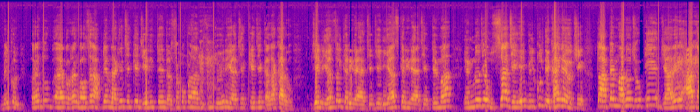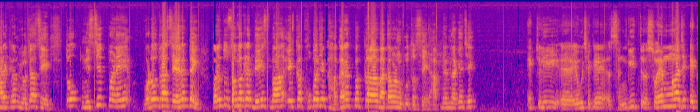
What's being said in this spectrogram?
બિલકુલ. પરંતુ ગૌરાંગ ભાવસર આપને એમ લાગે છે કે જે રીતે દર્શકો પણ આ વિષય જોઈ રહ્યા છે કે જે કલાકારો જે રિહર્સલ કરી રહ્યા છે, જે રિયાઝ કરી રહ્યા છે, તેમાં એમનો જે ઉત્સાહ છે એ બિલકુલ દેખાઈ રહ્યો છે. તો આપ માનો છો કે જ્યારે આ કાર્યક્રમ યોજાશે, તો નિશ્ચિતપણે વડોદરા શહેર જ નહીં, પરંતુ સમગ્ર દેશમાં એક ખૂબ જ એક હકારાત્મક વાતાવરણ ઊભું થશે. આપને એમ લાગે છે? એકચ્યુઅલી એવું છે કે સંગીત સ્વયંમાં જ એક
